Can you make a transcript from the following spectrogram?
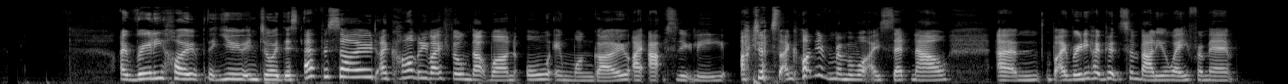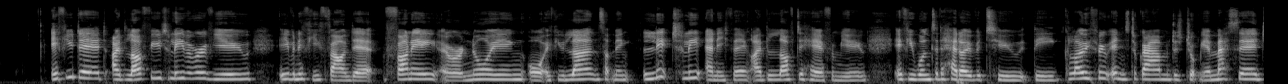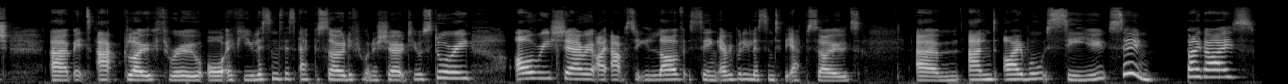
I really hope that you enjoyed this episode. I can't believe I filmed that one all in one go. I absolutely, I just, I can't even remember what I said now. Um, but I really hope you took some value away from it. If you did, I'd love for you to leave a review, even if you found it funny or annoying, or if you learned something, literally anything. I'd love to hear from you. If you wanted to head over to the Glow Through Instagram, just drop me a message. Um, it's at Glow Through, or if you listen to this episode, if you want to share it to your story, I'll reshare it. I absolutely love seeing everybody listen to the episodes. Um, and I will see you soon. Bye, guys.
